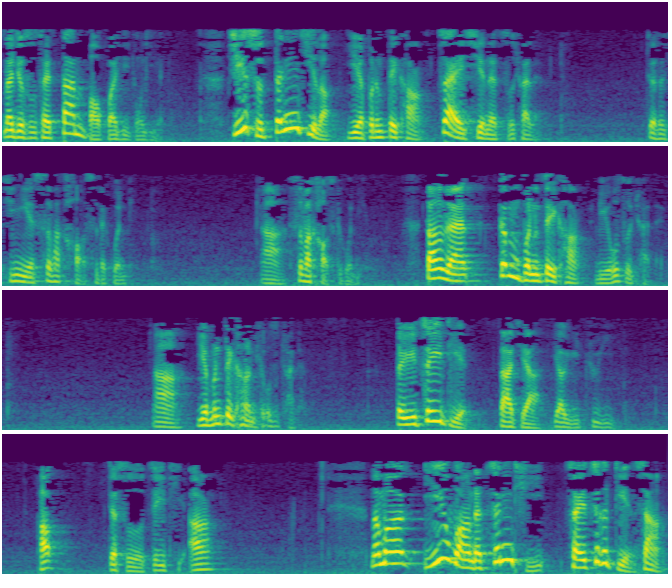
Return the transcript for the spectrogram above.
那就是在担保关系中间，即使登记了，也不能对抗在线的质权人。这是今年司法考试的观点，啊，司法考试的观点。当然，更不能对抗留置权人，啊，也不能对抗留置权人。对于这一点，大家要有注意。好，这是这一题啊。那么以往的真题在这个点上。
